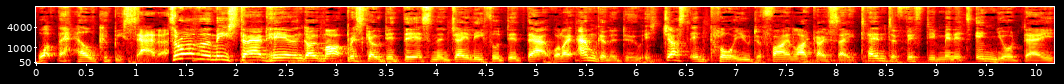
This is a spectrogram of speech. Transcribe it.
What the hell could be sadder? So rather than me stand here and go, Mark Briscoe did this and then Jay Lethal did that, what I am going to do is just implore you to find, like I say, 10 to 15 minutes in your day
